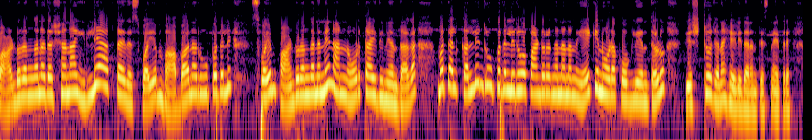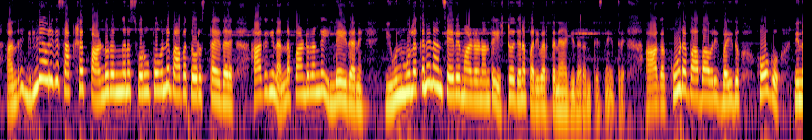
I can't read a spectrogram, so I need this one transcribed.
ಪಾಂಡುರಂಗನ ದರ್ಶನ ಇಲ್ಲೇ ಆಗ್ತಾ ಇದೆ. ಸ್ವಯಂ ಬಾಬಾನ ರೂಪದಲ್ಲಿ ಸ್ವಯಂ ಪಾಂಡುರಂಗನನ್ನೇ ನಾನು ನೋಡ್ತಾ ಇದ್ದೀನಿ ಅಂದಾಗ, ಮತ್ತು ಅಲ್ಲಿ ಕಲ್ಲಿನ ರೂಪದಲ್ಲಿರುವ ಪಾಂಡುರಂಗನ ನಾನು ಏಕೆ ನೋಡಕ್ಕೆ ಹೋಗ್ಲಿ ಅಂತೇಳು ಎಷ್ಟೋ ಜನ ಹೇಳಿದಾರಂತೆ ಸ್ನೇಹಿತರೆ. ಅಂದರೆ ಇಲ್ಲೇ ಅವರಿಗೆ ಸಾಕ್ಷಾತ್ ಪಾಂಡುರಂಗನ ಸ್ವರೂಪವನ್ನೇ ಬಾಬಾ ತೋರಿಸ್ತಾ ಇದ್ದಾರೆ. ಹಾಗಾಗಿ ನನ್ನ ಪಾಂಡುರಂಗ ಇಲ್ಲೇ ಇದ್ದಾನೆ. ಇವನ ಮೂಲಕನೇ ನಾನು ಸೇವೆ ಮಾಡೋಣ ಅಂತ ಎಷ್ಟೋ ಜನ ಪರಿವರ್ತನೆ ಆಗಿದ್ದಾರಂತೆ ಸ್ನೇಹಿತರೆ. ಆಗ ಕೂಡ ಬಾಬಾ ಅವ್ರಿಗೆ ಬೈದು, ಹೋಗು, ನಿನ್ನ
